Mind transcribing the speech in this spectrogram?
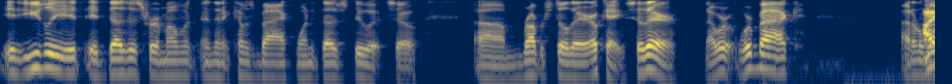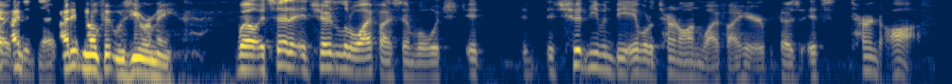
it usually, it, it does this for a moment, and then it comes back when it does do it. So um, Robert's still there. Okay, so there. Now we're we're back. I don't know why I, I did that. I didn't know if it was you or me. Well, it said it showed a little Wi-Fi symbol, which it, it, it shouldn't even be able to turn on Wi-Fi here because it's turned off.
